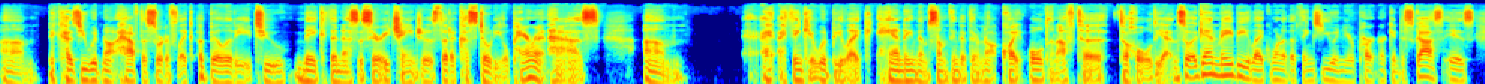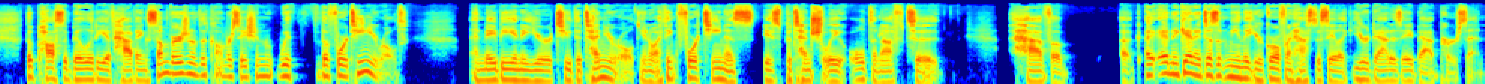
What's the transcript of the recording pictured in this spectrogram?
um, because you would not have the sort of like ability to make the necessary changes that a custodial parent has. Um, I, I think it would be like handing them something that they're not quite old enough to to hold yet. And so again, maybe like one of the things you and your partner can discuss is the possibility of having some version of the conversation with the 14 year old and maybe in a year or two the 10 year old you know i think 14 is is potentially old enough to have a, a and again it doesn't mean that your girlfriend has to say like your dad is a bad person.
